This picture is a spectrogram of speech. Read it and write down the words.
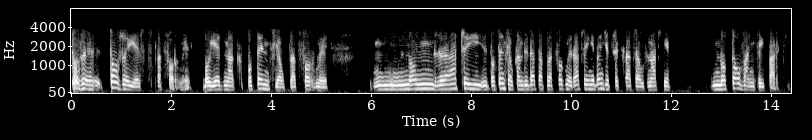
To, że, to, że jest z Platformy, bo jednak potencjał Platformy no raczej potencjał kandydata Platformy raczej nie będzie przekraczał znacznie notowań tej partii.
